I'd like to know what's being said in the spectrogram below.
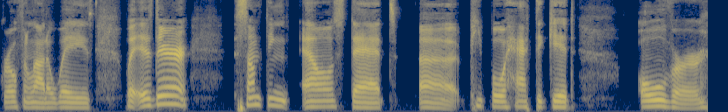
growth in a lot of ways. But is there something else that uh, people have to get over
